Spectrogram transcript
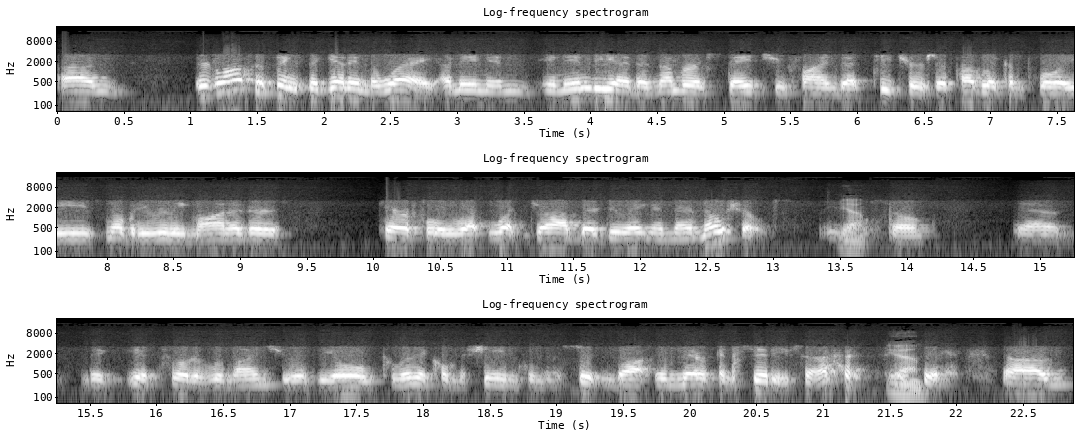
Um, there's lots of things that get in the way. I mean, in in India, the number of states you find that teachers are public employees. Nobody really monitors carefully what what job they're doing, and they're no shows. Yeah. Know? So uh, it, it sort of reminds you of the old political machines in certain American cities. yeah. Um,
